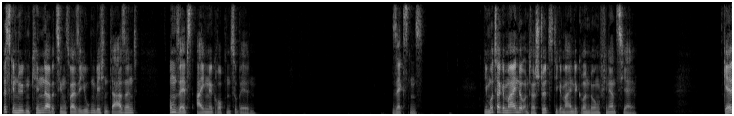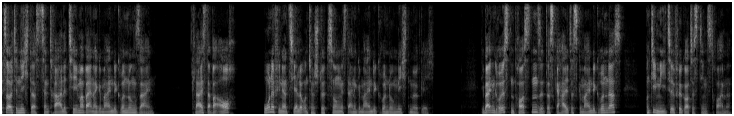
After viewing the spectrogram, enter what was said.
bis genügend Kinder bzw. Jugendlichen da sind, um selbst eigene Gruppen zu bilden. Sechstens. Die Muttergemeinde unterstützt die Gemeindegründung finanziell. Geld sollte nicht das zentrale Thema bei einer Gemeindegründung sein. Klar ist aber auch, ohne finanzielle Unterstützung ist eine Gemeindegründung nicht möglich. Die beiden größten Posten sind das Gehalt des Gemeindegründers und die Miete für Gottesdiensträume.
